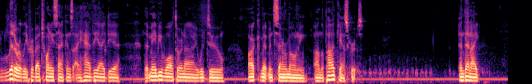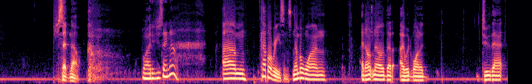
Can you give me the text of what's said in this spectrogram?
literally for about 20 seconds, I had the idea that maybe Walter and I would do our commitment ceremony on the podcast cruise. And then I said no. Why did you say no? Um, couple reasons. Number one, I don't know that I would want to do that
